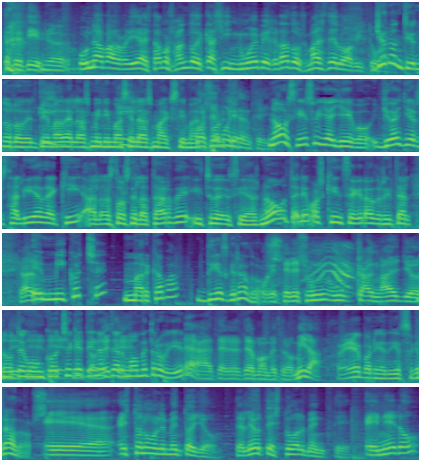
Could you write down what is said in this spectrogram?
Es decir, una barbaridad. Estamos hablando de casi 9 grados más de lo habitual. Yo no entiendo lo del tema de las mínimas y, y- las máximas. pues es muy sencillo. No, si eso ya llego. Yo ayer salía de aquí a las 2 de la tarde y tú decías, no, tenemos 15 grados y tal. En mi coche marcaba 10 grados. Porque tienes un, un cangallo. No de- tengo un coche de- que tiene torrete. termómetro bien. Ah, tiene termómetro. Mira. A mí me ponía 10 grados. Eh, esto no me lo invento yo. Te leo textualmente. Enero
